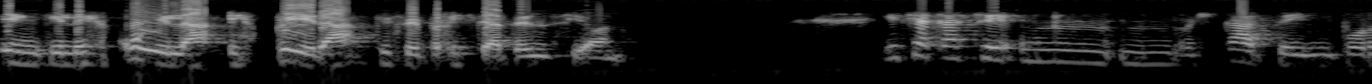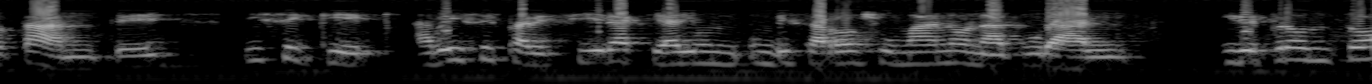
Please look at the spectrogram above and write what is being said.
en que la escuela espera que se preste atención. Ella acá hace un, rescate importante, dice que a veces pareciera que hay un, un desarrollo humano natural y de pronto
